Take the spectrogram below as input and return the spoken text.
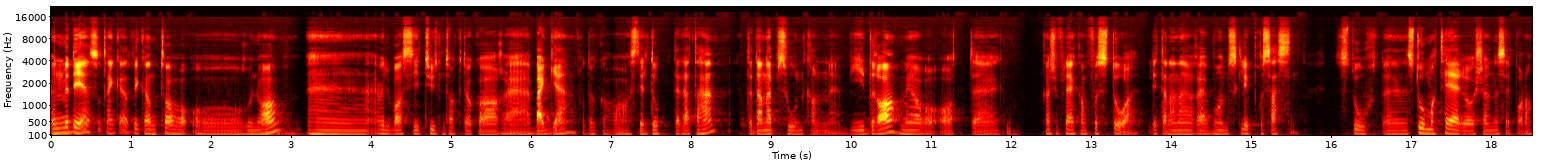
Men med det så tenker jeg at vi kan ta og runde av. Eh, jeg vil bare si tusen takk til dere eh, begge for at dere har stilt opp til dette her. At denne episoden kan eh, bidra med å, at eh, kanskje flere kan forstå litt av denne vanskelige prosessen. Stor, eh, stor materie å skjønne seg på, da.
